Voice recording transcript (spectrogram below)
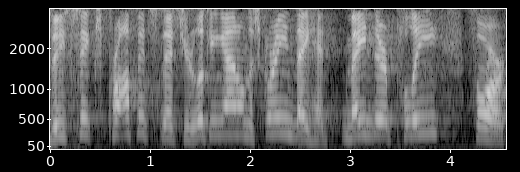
These six prophets that you're looking at on the screen, they had made their plea for,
